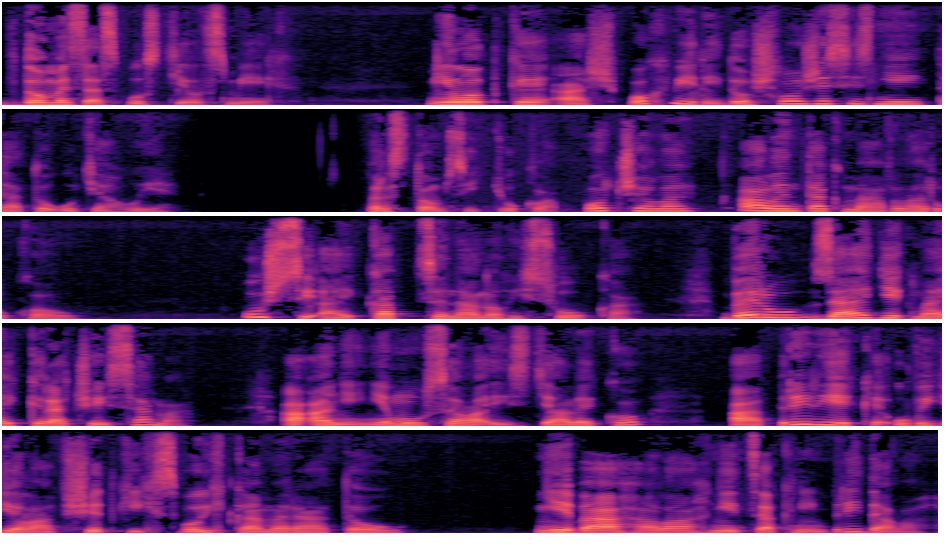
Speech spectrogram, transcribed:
V dome sa spustil smiech. Milotke až po chvíli došlo, že si z nej táto uťahuje. Prstom si ťukla po čele a len tak mávla rukou. Už si aj kapce na nohy súka. Veru zajde k Majke radšej sama. A ani nemusela ísť ďaleko a pri rieke uvidela všetkých svojich kamarátov. Neváhala, hneď sa k ním pridala.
